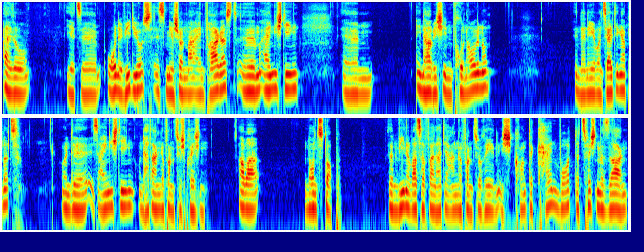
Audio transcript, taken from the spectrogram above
Also jetzt äh, ohne Videos ist mir schon mal ein Fahrgast ähm, eingestiegen ähm, ihn habe ich in Frohnau genommen, in der Nähe von Zeltinger Platz, und äh, ist eingestiegen und hat angefangen zu sprechen. Aber nonstop. So ein Wiener Wasserfall hat er angefangen zu reden. Ich konnte kein Wort dazwischen was sagen.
